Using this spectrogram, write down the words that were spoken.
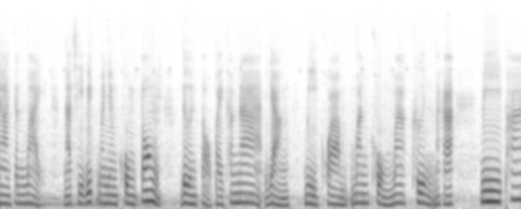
งานกันใหม่นะชีวิตมันยังคงต้องเดินต่อไปข้างหน้าอย่างมีความมั่นคงมากขึ้นนะคะ มีไพ่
